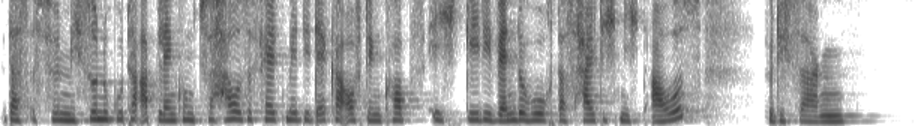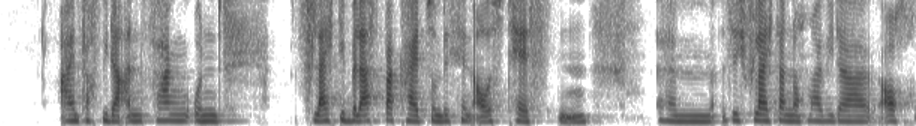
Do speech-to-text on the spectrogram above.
das ist für mich so eine gute Ablenkung. Zu Hause fällt mir die Decke auf den Kopf, ich gehe die Wände hoch, das halte ich nicht aus. Würde ich sagen, einfach wieder anfangen und vielleicht die Belastbarkeit so ein bisschen austesten. Ähm, sich vielleicht dann nochmal wieder auch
